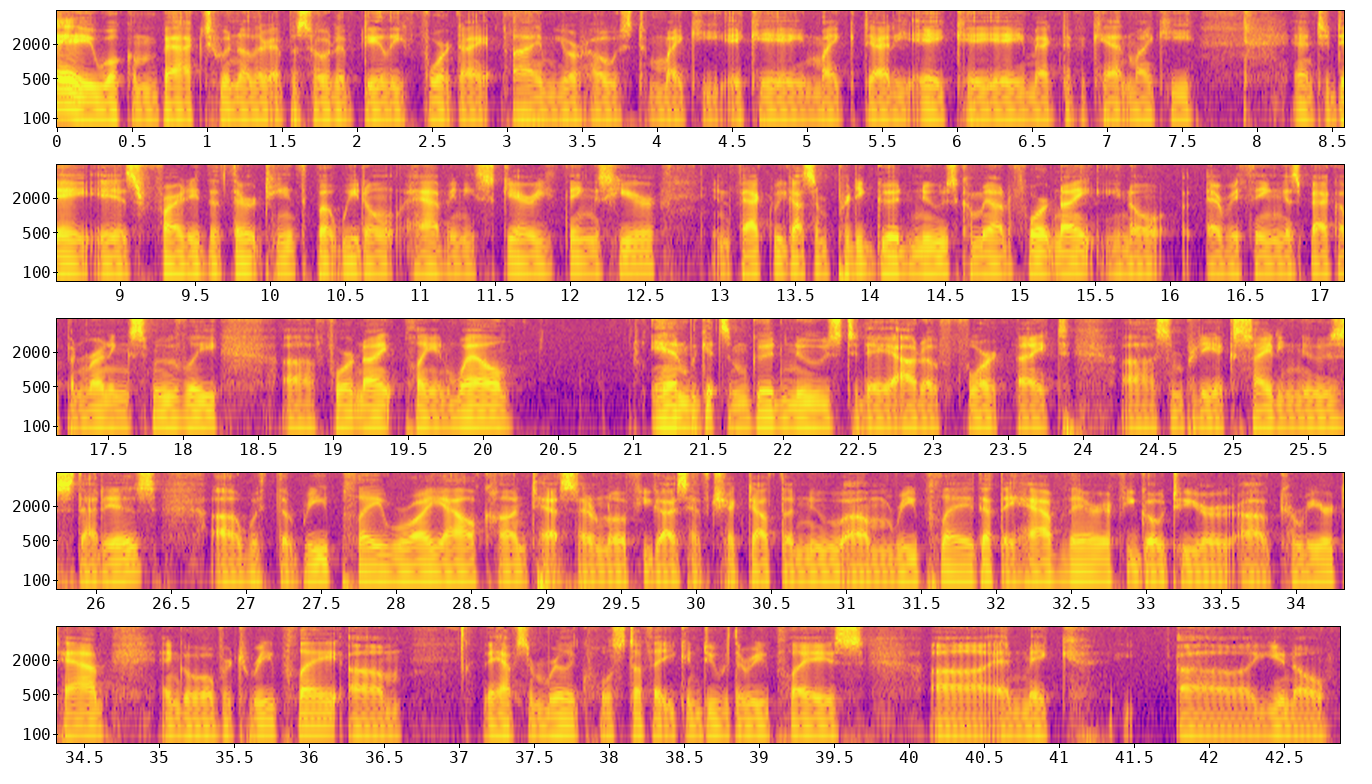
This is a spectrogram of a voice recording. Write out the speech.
Hey, welcome back to another episode of Daily Fortnite. I'm your host, Mikey, aka Mike Daddy, aka Magnificent Mikey. And today is Friday the 13th, but we don't have any scary things here. In fact, we got some pretty good news coming out of Fortnite. You know, everything is back up and running smoothly. Uh, Fortnite playing well. And we get some good news today out of Fortnite. Uh, some pretty exciting news, that is, uh, with the Replay Royale contest. I don't know if you guys have checked out the new um, replay that they have there. If you go to your uh, career tab and go over to replay, um, they have some really cool stuff that you can do with the replays uh, and make, uh, you know,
